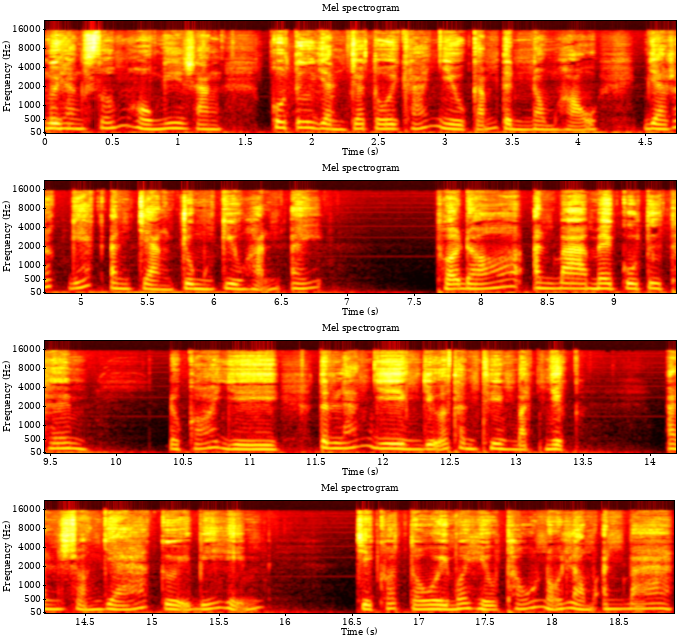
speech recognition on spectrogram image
Người hàng xóm hồ nghi rằng cô Tư dành cho tôi khá nhiều cảm tình nồng hậu và rất ghét anh chàng Trung kiêu hãnh ấy. Thuở đó anh ba mê cô Tư thêm. Đâu có gì, tình láng giềng giữa thanh thiên bạch nhật. Anh soạn giả cười bí hiểm. Chỉ có tôi mới hiểu thấu nỗi lòng anh ba.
